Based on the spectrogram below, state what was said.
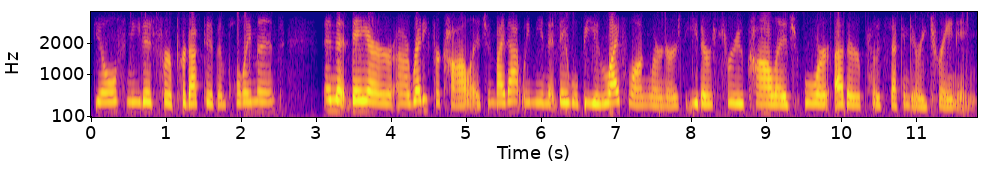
skills needed for productive employment, and that they are uh, ready for college. And by that we mean that they will be lifelong learners either through college or other post secondary training.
